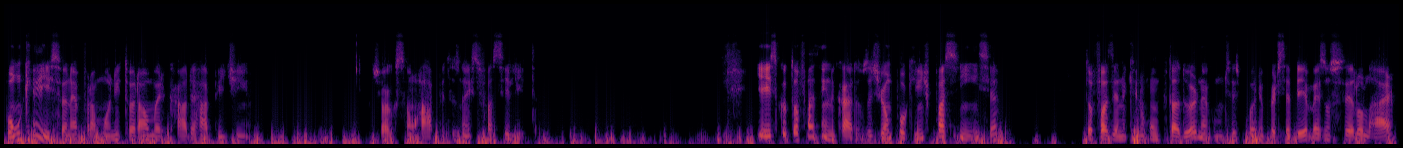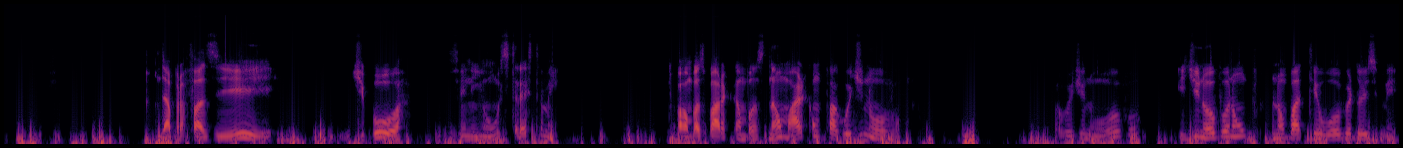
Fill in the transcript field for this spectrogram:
Bom que é isso, né, para monitorar o mercado é rapidinho. Os jogos são rápidos, né, isso facilita. E é isso que eu tô fazendo, cara, se você tiver um pouquinho de paciência, tô fazendo aqui no computador, né, como vocês podem perceber, mas no celular dá para fazer de boa, sem nenhum estresse também. Ambas marcam, ambas não marcam, pagou de novo. Pagou de novo. E de novo não, não bateu o over 2,5.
